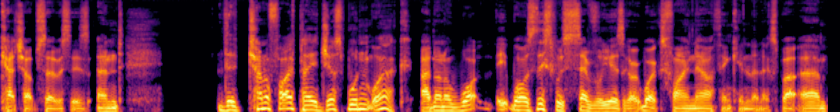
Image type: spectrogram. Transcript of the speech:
catch up services. And the Channel 5 player just wouldn't work. I don't know what it was. This was several years ago. It works fine now, I think, in Linux. But um,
